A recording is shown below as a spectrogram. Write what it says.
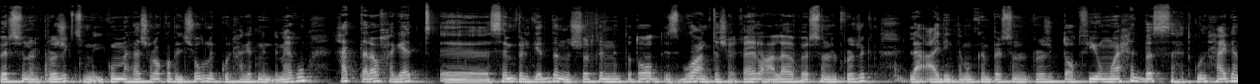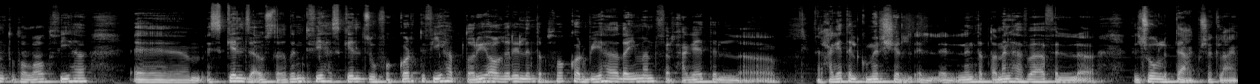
personal uh, projects يكون ملهاش علاقة بالشغل تكون حاجات من دماغه. حتى لو حاجات simple uh, جدا مش شرط إن أنت تقعد أسبوع أنت شغال على personal project لا عادي أنت ممكن personal project تقعد فيه يوم واحد بس هتكون حاجة أنت طلعت فيها skills أو استخدمت فيها skills وفكرت فيها بطريقة غير اللي أنت بتفكر بيها دايما في الحاجات في الحاجات ال commercial اللي أنت بتعملها بقى في في الشغل بتاعك بشكل عام.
